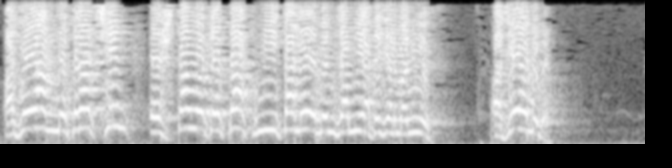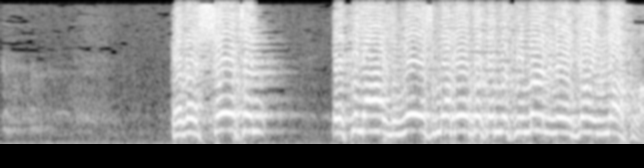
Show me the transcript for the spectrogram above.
Atje jam me 375.000 talebe në xhamiat e Gjermanisë. A gje jam me? Edhe shoqen e cila është vesh me rrobat e muslimanve e gjojnë në Oslo.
